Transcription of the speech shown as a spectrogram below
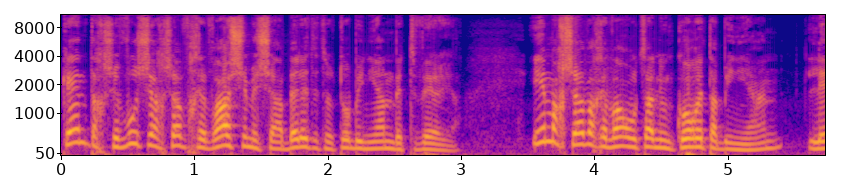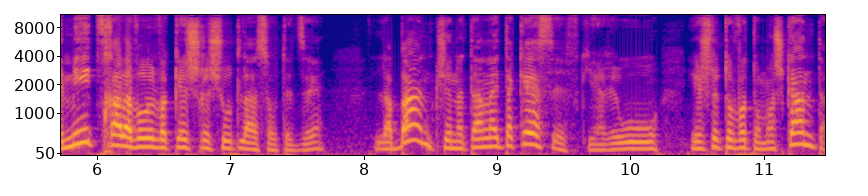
כן, תחשבו שעכשיו חברה שמשעבדת את אותו בניין בטבריה. אם עכשיו החברה רוצה למכור את הבניין, למי היא צריכה לבוא ולבקש רשות לעשות את זה? לבנק שנתן לה את הכסף, כי הרי הוא, יש לטובתו משכנתה.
